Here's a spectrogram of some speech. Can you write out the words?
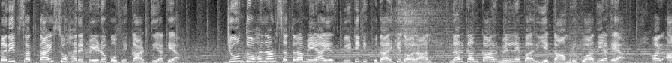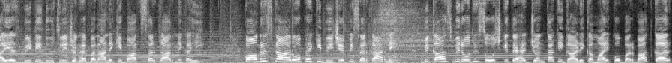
करीब 2700 हरे पेड़ों को भी काट दिया गया। जून 2017 में आईएसबीटी की खुदाई के दौरान नर कंकाल मिलने पर ये काम रुकवा दिया गया और आईएसबीटी दूसरी जगह बनाने की बात सरकार ने कही। कांग्रेस का आरोप है कि बीजेपी सरकार ने विकास विरोधी सोच के तहत जनता की गाड़ी कमाई को बर्बाद कर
